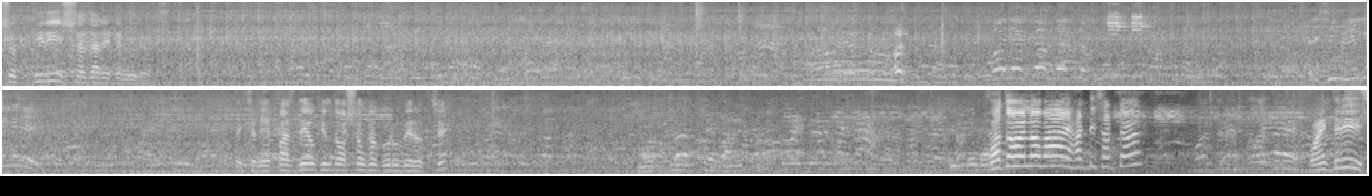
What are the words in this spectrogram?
একশো তিরিশ হাজার এটা নিয়ে যাচ্ছে। দেখছেন এ পাশ দিয়েও কিন্তু অসংখ্য গরু বের হচ্ছে। কত হলো ভাই হাড্ডি সারটা পঁয়ত্রিশ।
